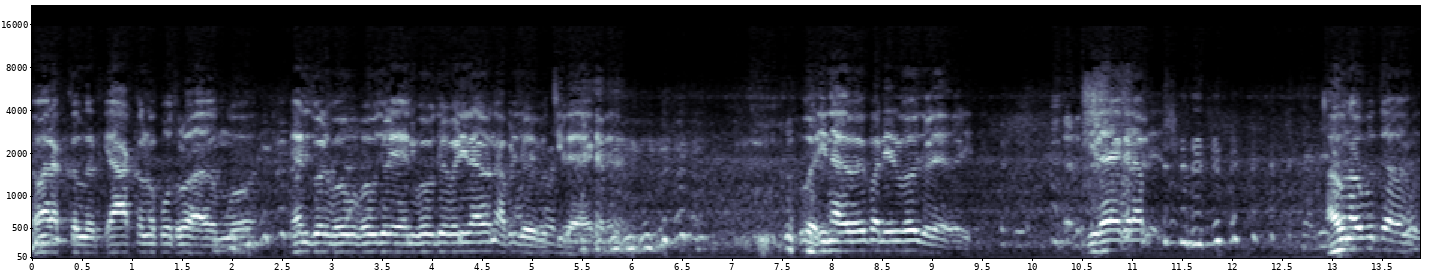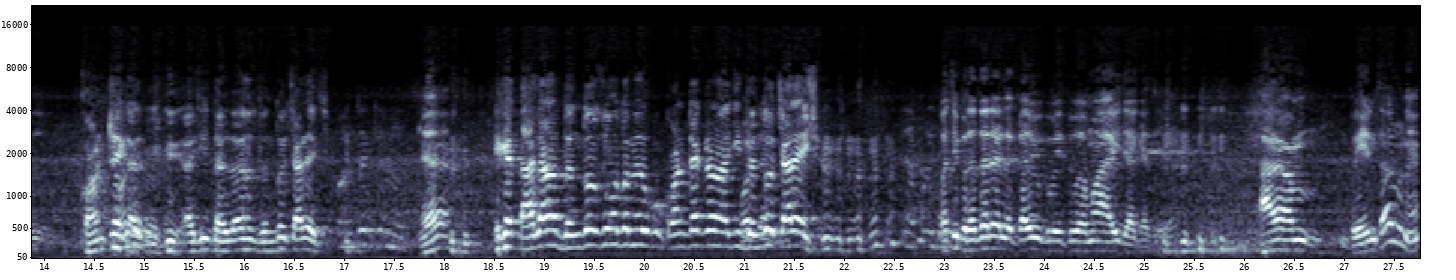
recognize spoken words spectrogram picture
તમારા અક્કલ નથી આ અક્કલ નો કોથળો આવ્યો એની જોડે બહુ બહુ જોડે, એની બહુ જોડે વળીને આવ્યો ને આપણી જોડે ચીડાયા કરે. વળીને આવ્યો પણ એની બહુ જોડે વળી. જીડાયા કરે આપણે આવું ને આવું બધું આવું બધું. કોન્ટ્રાક્ટ હજી દાદાનો ધંધો ચાલે છે. હે? એ કે દાદાનો ધંધો શું તમે મેં કોન્ટ્રાક્ટર હજી ધંધો ચાલે છે. પછી બ્રધરે કહ્યું કે ભાઈ તું આમાં આવી જા કે છે. આ આમ બ્રેન સારું ને?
